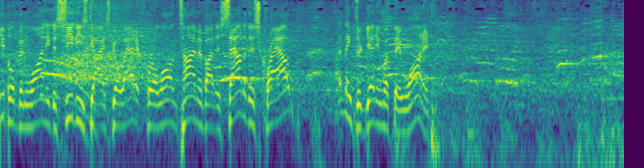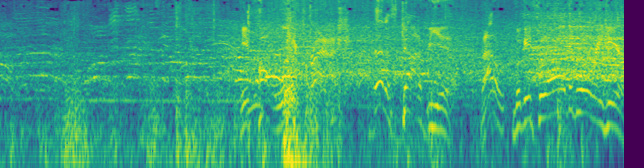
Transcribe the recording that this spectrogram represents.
People have been wanting to see these guys go at it for a long time, and by the sound of this crowd, I think they're getting what they wanted. He what a crash. That has got to be it. That'll Looking for all the glory here.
